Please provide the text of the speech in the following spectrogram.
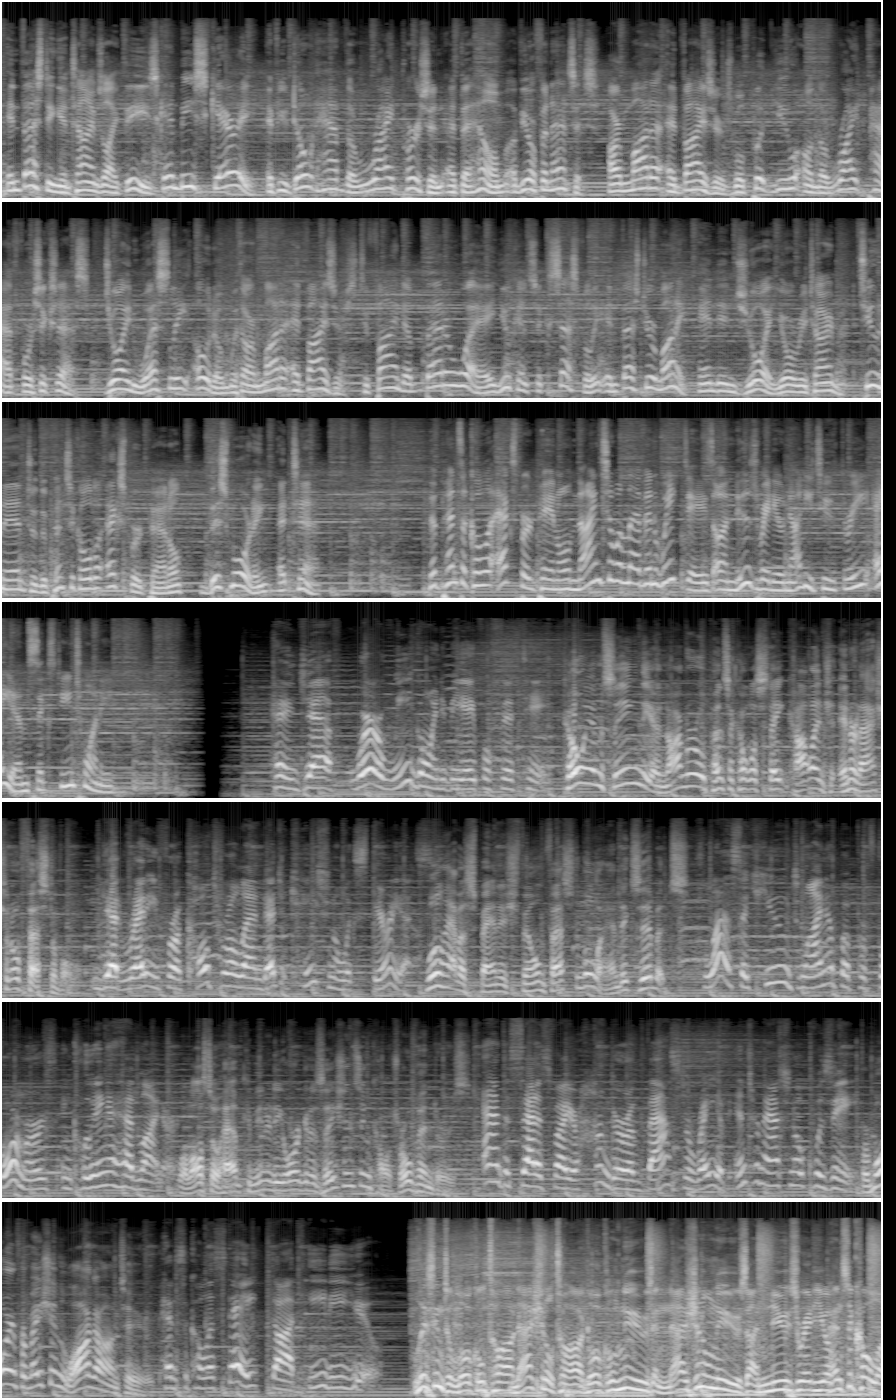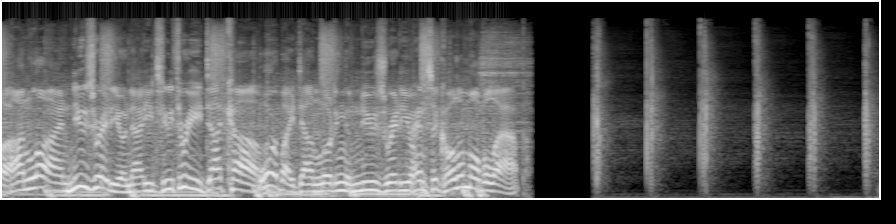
Investing in times like these can be scary if you don't have the right person at the helm of your finances. Armada Advisors will put you on the right path for success. Join Wesley Odom with Armada Advisors to find a better way you can successfully invest your money and enjoy your retirement. Tune in to the Pensacola Expert Panel this morning at 10. The Pensacola Expert Panel, 9 to 11 weekdays on News Radio 923 AM 1620. Hey Jeff, where are we going to be April 15th? Co-emceeing the inaugural Pensacola State College International Festival. Get ready for a cultural and educational experience. We'll have a Spanish film festival and exhibits. Plus a huge lineup of performers, including a headliner. We'll also have community organizations and cultural vendors. And to satisfy your hunger, a vast array of international cuisine. For more information, log on to pensacolaState.edu. Listen to local talk, national talk, local news, and national news on News Radio Pensacola online, newsradio923.com, or by downloading the News Radio Pensacola mobile app.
